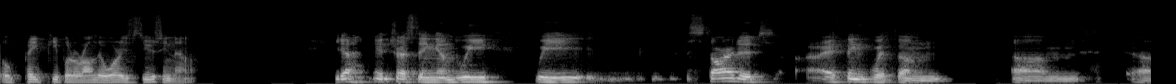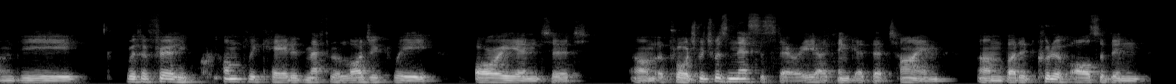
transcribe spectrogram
or pay people around the world is using now? Yeah, interesting. And we we started, I think, with um, um, um, the with a fairly complicated, methodologically oriented um, approach, which was necessary, I think, at that time. Um, but it could have also been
